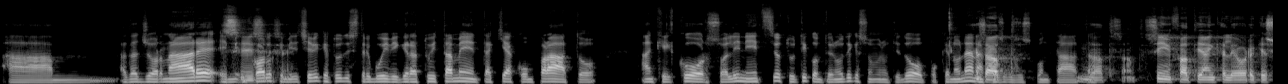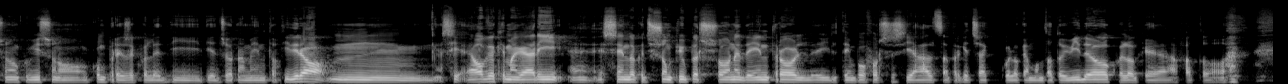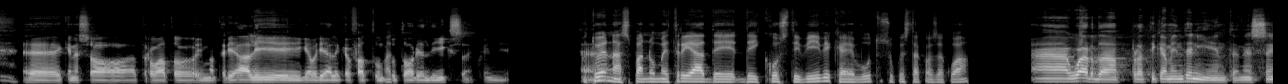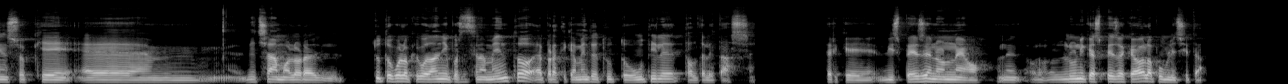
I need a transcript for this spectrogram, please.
a, mhmm, ad aggiornare e sì, mi ricordo sì, che sì. mi dicevi che tu distribuivi gratuitamente a chi ha comprato anche il corso all'inizio, tutti i contenuti che sono venuti dopo, che non è una Esatto. cosa così scontata. Esatto, esatto. Sì, infatti anche le ore che sono qui sono comprese quelle di, di aggiornamento. Ti dirò, mh, sì, è ovvio che magari eh, essendo che ci sono più persone dentro, il, il tempo forse si alza perché c'è quello che ha montato i video, quello che ha fatto, eh, che ne so, ha trovato i materiali, Gabriele che ha fatto un Ma- tutorial di X, quindi... Ma tu hai eh, una spannometria de- dei costi vivi che hai avuto su questa cosa qua? Eh, guarda, praticamente niente, nel senso che ehm, diciamo allora tutto quello che guadagno in posizionamento è praticamente tutto utile, tolte le tasse, perché di spese non ne ho. L'unica spesa che ho è la pubblicità.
